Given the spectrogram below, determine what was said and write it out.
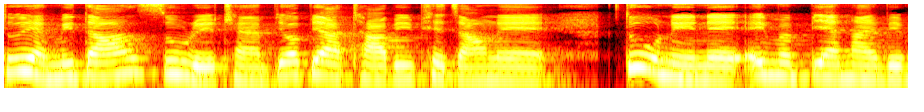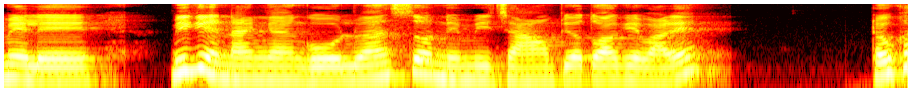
သူ့ရဲ့မိသားစုတွေထံပြောပြထားပြီးဖြစ်ကြောင်းနဲ့သူ့အနေနဲ့အိမ်မပြန်နိုင်ပေမဲ့လည်းမိခင်နိုင်ငံကိုလွမ်းဆွတ်နေမိကြောင်းပြောသွားခဲ့ပါတယ်။ ဒုက္ခ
